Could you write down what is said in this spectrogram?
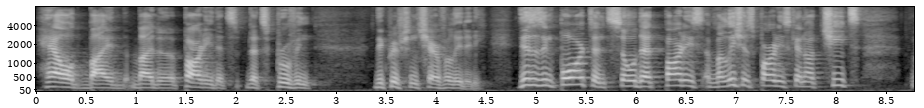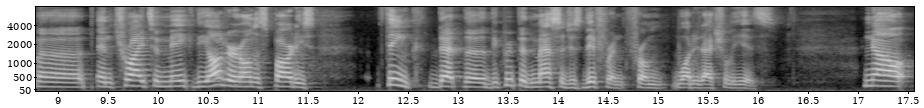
held by, by the party that's, that's proving decryption share validity. This is important so that parties, malicious parties cannot cheat uh, and try to make the other honest parties think that the decrypted message is different from what it actually is. Now,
